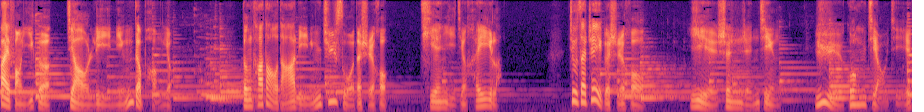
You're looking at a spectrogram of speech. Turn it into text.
拜访一个叫李宁的朋友。等他到达李宁居所的时候，天已经黑了。就在这个时候，夜深人静，月光皎洁，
